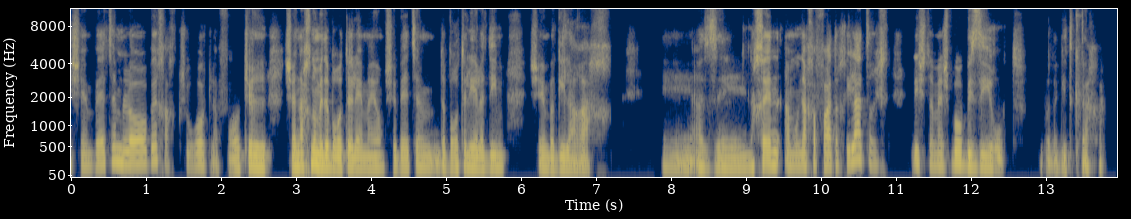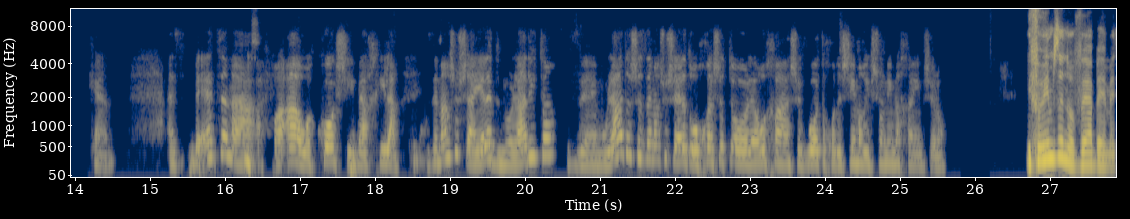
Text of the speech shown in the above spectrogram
שהן בעצם לא בהכרח קשורות להפרעות של, שאנחנו מדברות עליהן היום, שבעצם מדברות על ילדים שהם בגיל הרך. אה, אז אה, לכן המונח הפרעת אכילה צריך להשתמש בו בזהירות. בוא נגיד ככה. כן. אז בעצם ההפרעה או הקושי באכילה, זה משהו שהילד נולד איתו? זה מולד או שזה משהו שהילד רוכש אותו לאורך השבועות, החודשים הראשונים לחיים שלו? לפעמים זה נובע באמת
